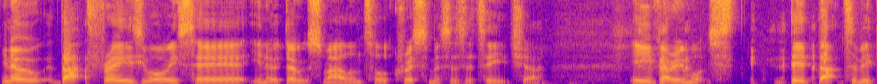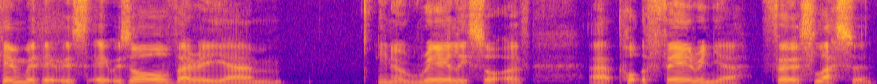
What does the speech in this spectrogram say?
You know, that phrase you always hear, you know, don't smile until Christmas as a teacher. He very much did that to begin with. It was, it was all very, um, you know, really sort of uh, put the fear in you first lesson.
